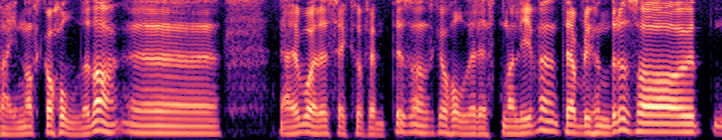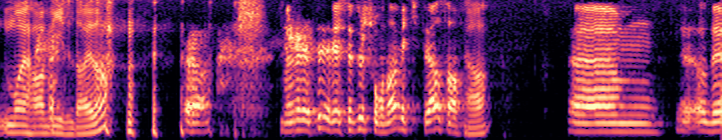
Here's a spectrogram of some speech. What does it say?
beina skal holde, da. Eh, Jeg er jo bare 56, så jeg skal holde resten av livet til jeg blir 100, så må jeg ha en hviledag i dag. Ja. Men restitusjon er viktig, altså. Ja. Um, det,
